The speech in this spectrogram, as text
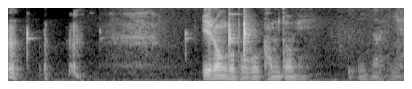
이런 거 보고 감동이 이 나이에.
